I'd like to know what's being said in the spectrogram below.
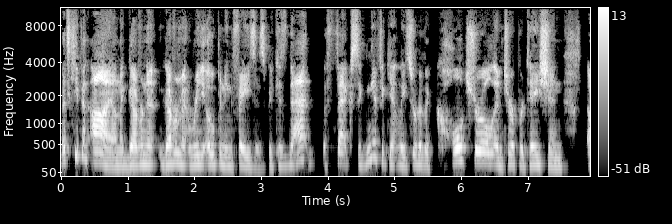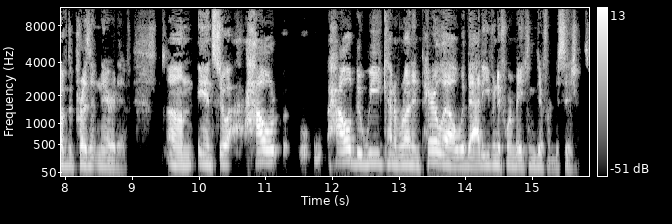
let's keep an eye on the government government reopening phases because that affects significantly sort of the cultural interpretation of the present narrative. Um, and so how how do we kind of run in parallel with that even if we're making different decisions?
